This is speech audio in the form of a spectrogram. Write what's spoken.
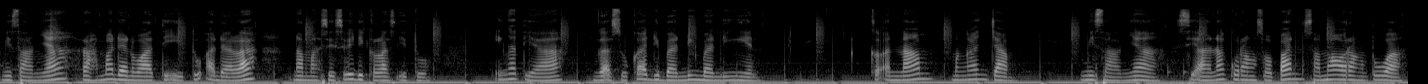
Misalnya, Rahma dan Wati itu adalah nama siswi di kelas itu. Ingat ya, nggak suka dibanding-bandingin. Keenam, mengancam. Misalnya, si anak kurang sopan sama orang tua.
